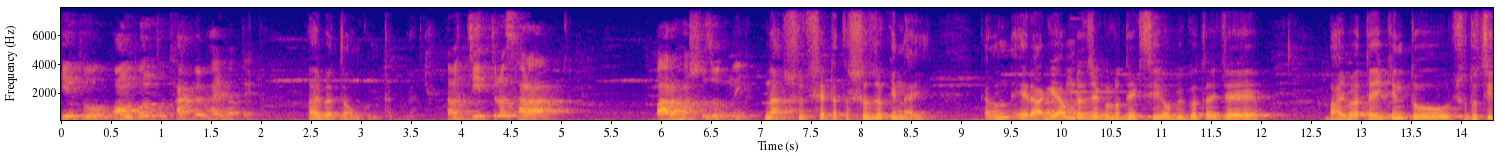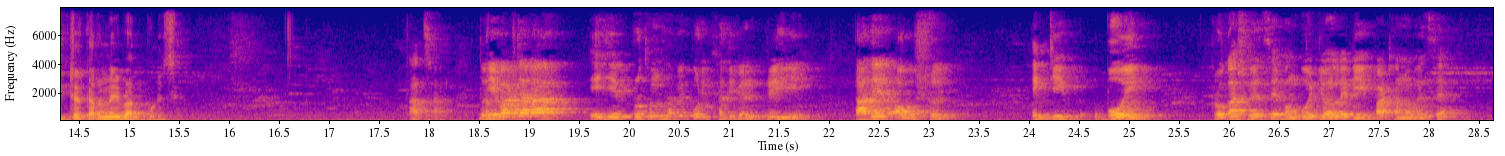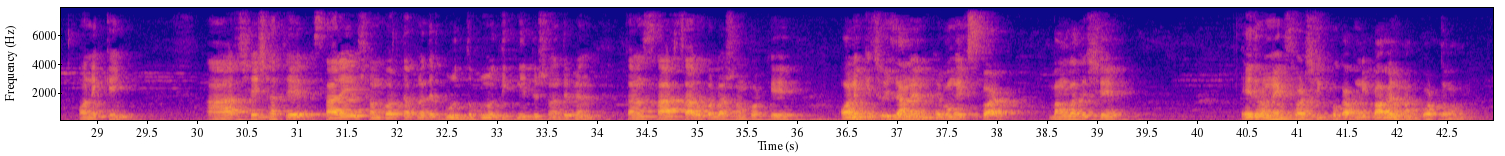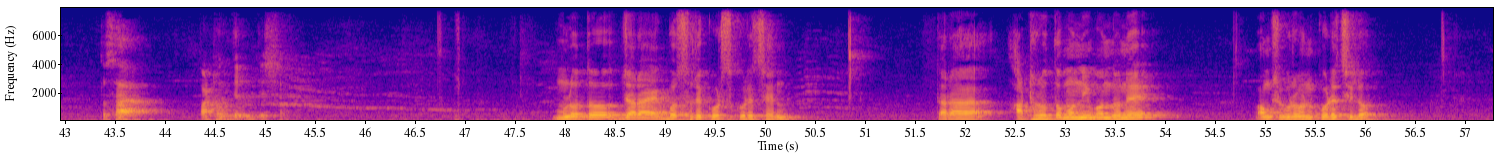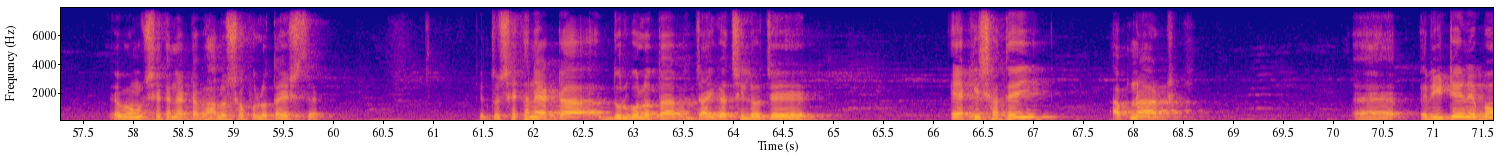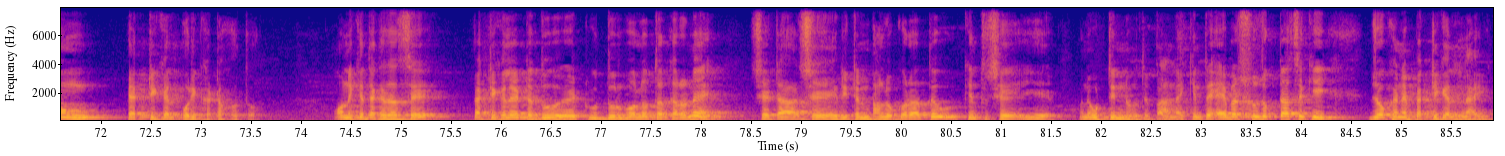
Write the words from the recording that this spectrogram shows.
কিন্তু অঙ্কন তো থাকবে ভাইভাতে ভাইবাতে অঙ্কন থাকবে। আমার চিত্র ছাড়া পার হওয়ার সুযোগ নেই। না সেটা তো সুযোগই নাই। কারণ এর আগে আমরা যেগুলো দেখছি অভিজ্ঞতায় যে ভাইবাতেই কিন্তু শুধু চিত্রের কারণেই বাদ পড়েছে। আচ্ছা তো এবার যারা এই যে প্রথম ধাপে পরীক্ষা দিবেন প্রিলি, তাদের অবশ্যই একটি বই প্রকাশ হয়েছে এবং বইটি অলরেডি পাঠানো হয়েছে অনেককেই। আর সেই সাথে স্যার এই সম্পর্কে আপনাদের গুরুত্বপূর্ণ দিক নির্দেশনা দেবেন, কারণ স্যার, চারুকলা সম্পর্কে অনেক কিছুই জানেন এবং এক্সপার্ট বাংলাদেশে এই ধরনের এক্সপার্ট শিক্ষক আপনি পাবেন না বর্তমানে। তো স্যার, পাঠকদের উদ্দেশ্যে। মূলত যারা এক বছরে কোর্স করেছেন, তারা আঠারোতম নিবন্ধনে অংশগ্রহণ করেছিল এবং সেখানে একটা ভালো সফলতা এসছে। কিন্তু সেখানে একটা দুর্বলতার জায়গা ছিল যে, একই সাথেই আপনার রিটেন এবং প্র্যাকটিক্যাল পরীক্ষাটা হতো। অনেকে দেখা যাচ্ছে প্র্যাকটিক্যালে একটা দু- একটু দুর্বলতার কারণে সেটা সে রিটার্ন ভালো করাতেও কিন্তু সে ইয়ে মানে উত্তীর্ণ হতে পারে না কিন্তু এবার সুযোগটা আছে কি যে ওখানে প্র্যাকটিক্যাল নাই।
